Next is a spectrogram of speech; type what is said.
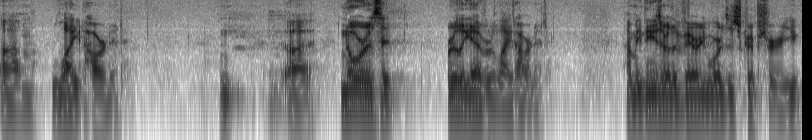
um, lighthearted, uh, nor is it really ever lighthearted. I mean, these are the very words of Scripture. You,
